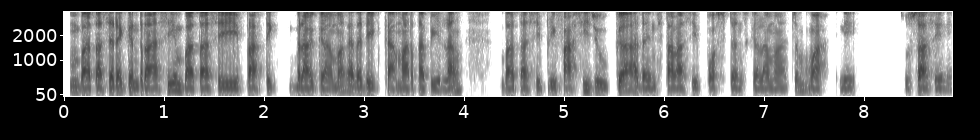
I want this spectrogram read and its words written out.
membatasi regenerasi, membatasi praktik beragama, kata tadi Kak Marta bilang, membatasi privasi juga, ada instalasi pos dan segala macam. Wah, ini susah sih ini.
